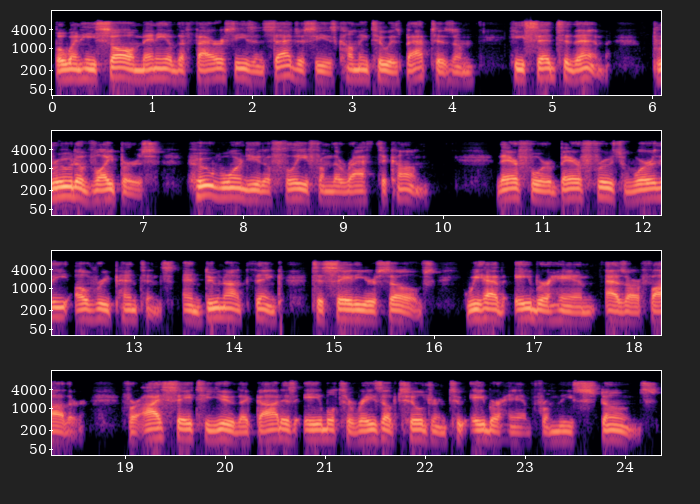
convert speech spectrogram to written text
But when he saw many of the Pharisees and Sadducees coming to his baptism, he said to them, Brood of vipers, who warned you to flee from the wrath to come? Therefore, bear fruits worthy of repentance, and do not think to say to yourselves, We have Abraham as our father. For I say to you that God is able to raise up children to Abraham from these stones.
